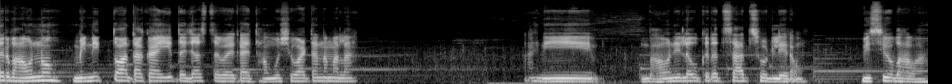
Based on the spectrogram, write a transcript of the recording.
तर भावनो मी निघतो आता काय इथं जास्त वेळ काय थांबूशी वाटा ना मला. आणि भावाने लवकरच साथ सोडली राव. मिस यू भावा.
